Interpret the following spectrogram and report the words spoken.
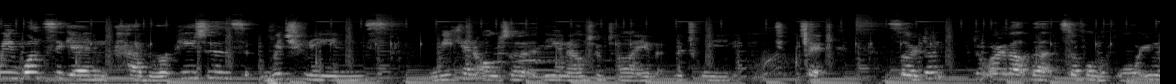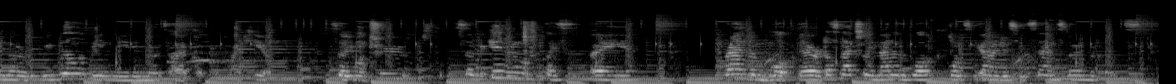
We once again have repeaters, which means we can alter the amount of time between each tick. So don't don't worry about that stuff on the floor, even though we will be needing those. I put them right here. So you want to so begin you want to place a random block there. It doesn't actually matter the block. Once again I just use sandstone because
